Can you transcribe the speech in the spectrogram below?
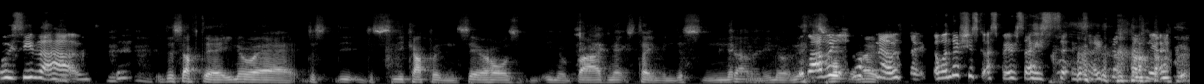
we'll see if that happens. You just have to, you know, uh, just just sneak up in Sarah Hall's, you know, bag next time and just nick them, you know. Well, I was looking. I was like, I wonder if she's got a spare size, size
